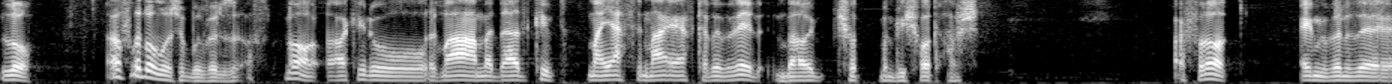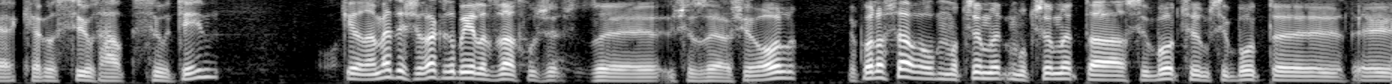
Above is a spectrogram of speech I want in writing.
לא. אף אחד לא אומר שבבל זה אף. לא, רק כאילו, מה המדד, כאילו, מה יעשה, מה יעשה בבל בגישות הש... האפלות. האם בבל זה כאילו סיוט הסיוטים? כן, האמת היא שרק רבי אלעזר חושב שזה- שזה השאול, וכל השאר מוצאים, את הסיבות שהן סיבות אה, אה,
